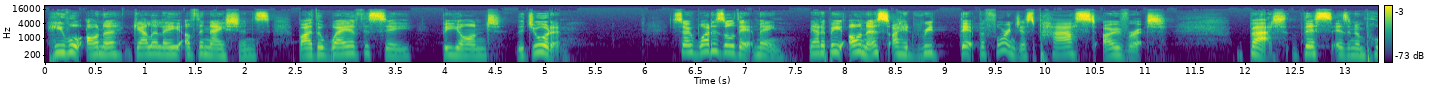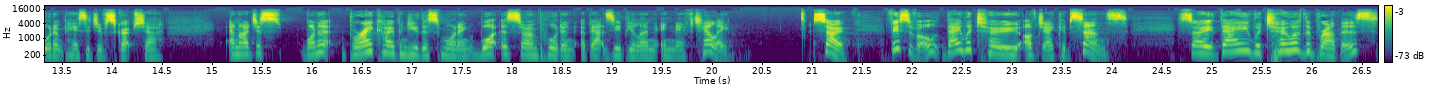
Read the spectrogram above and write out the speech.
he will honor Galilee of the nations by the way of the sea beyond the Jordan. So, what does all that mean? Now, to be honest, I had read that before and just passed over it. But this is an important passage of scripture. And I just want to break open to you this morning what is so important about Zebulun and Naphtali. So, first of all, they were two of Jacob's sons. So they were two of the brothers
